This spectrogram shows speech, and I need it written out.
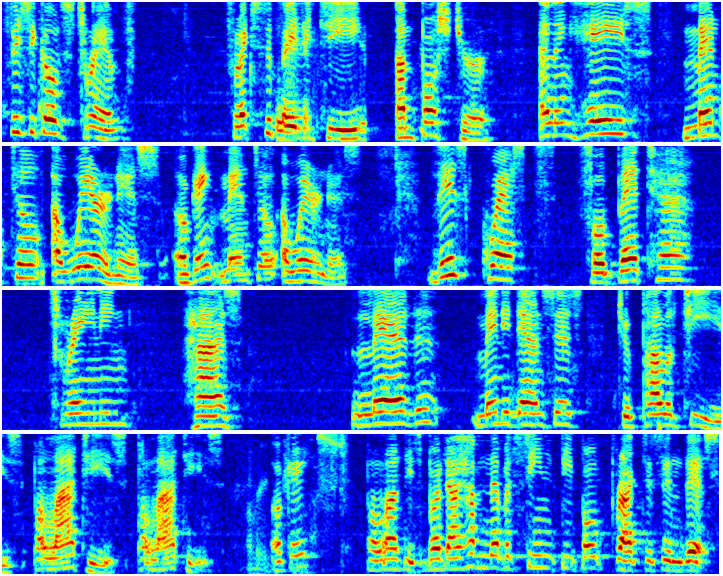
physical strength, flexibility, and posture, and enhance mental awareness. Okay, mental awareness. This quest for better training has led many dancers to Pilates, Pilates, Pilates, oh Okay. Pilates. But I have never seen people practicing this,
